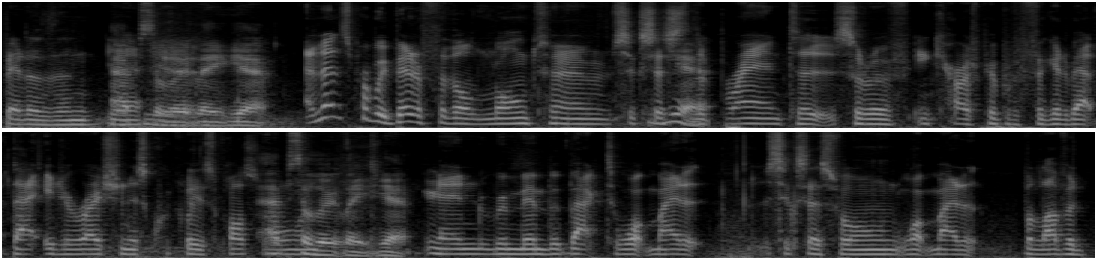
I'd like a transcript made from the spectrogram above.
better than yeah. Absolutely, yeah. And that's probably better for the long term success Yeah. of the brand to sort of encourage people to forget about that iteration as quickly as possible. and- Absolutely, yeah. And, remember back to what made it successful and what made it beloved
